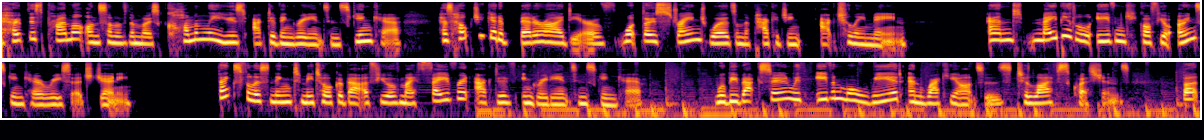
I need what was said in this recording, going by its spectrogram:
hope this primer on some of the most commonly used active ingredients in skincare has helped you get a better idea of what those strange words on the packaging actually mean. And maybe it'll even kick off your own skincare research journey. Thanks for listening to me talk about a few of my favourite active ingredients in skincare. We'll be back soon with even more weird and wacky answers to life's questions. But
